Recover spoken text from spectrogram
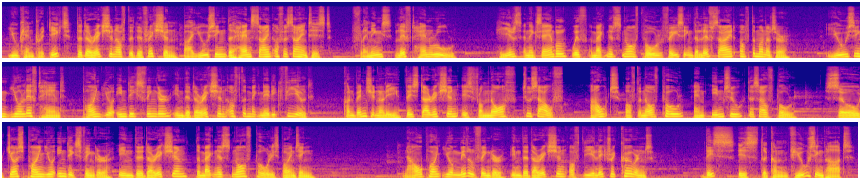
You can predict the direction of the deflection by using the hand sign of a scientist, Fleming's left hand rule. Here's an example with a magnet's north pole facing the left side of the monitor. Using your left hand, point your index finger in the direction of the magnetic field. Conventionally, this direction is from north to south, out of the North Pole and into the South Pole. So just point your index finger in the direction the magnet's North Pole is pointing. Now point your middle finger in the direction of the electric current. This is the confusing part.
